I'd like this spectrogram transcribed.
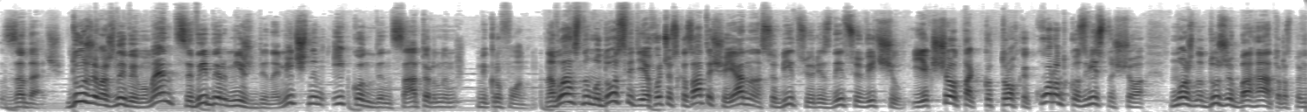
задач. Дуже важливий момент це вибір між динамічним і конденсаторним мікрофоном. На власному досвіді я хочу сказати, що я на собі цю різницю відчув. І якщо так трохи коротко, звісно, що можна дуже багато розповідати,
